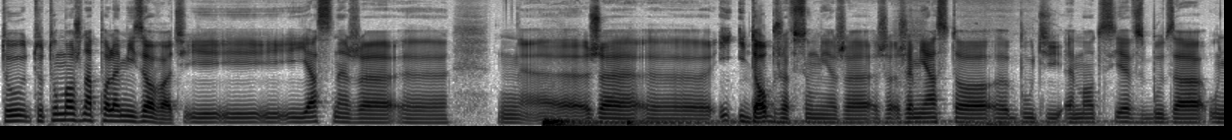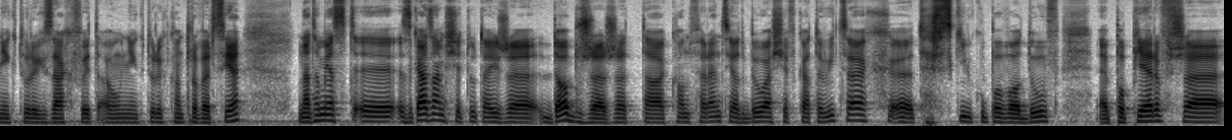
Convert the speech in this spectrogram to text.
tu, tu, tu można polemizować i, i, i jasne, że e, że i, i, dobrze w sumie, że, że, że miasto budzi emocje, wzbudza u niektórych zachwyt, a u niektórych kontrowersje. Natomiast y, zgadzam się tutaj, że dobrze, że ta konferencja odbyła się w Katowicach y, też z kilku powodów. Y, po pierwsze,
